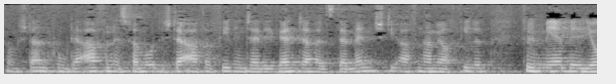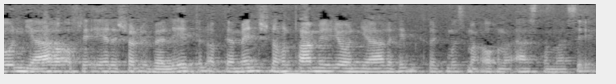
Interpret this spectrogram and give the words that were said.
Vom Standpunkt der Affen ist vermutlich der Affe viel intelligenter als der Mensch. Die Affen haben ja auch viele, viel mehr Millionen Jahre auf der Erde schon überlebt. Und ob der Mensch noch ein paar Millionen Jahre hinkriegt, muss man auch noch erst einmal sehen.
